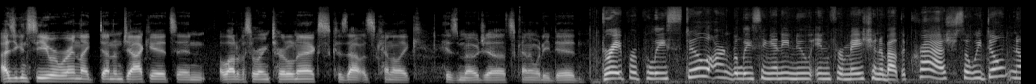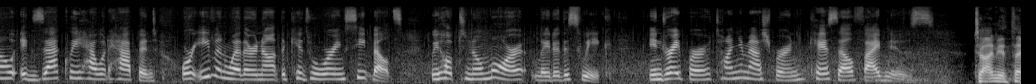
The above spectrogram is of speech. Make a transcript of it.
As you can see, we're wearing like denim jackets, and a lot of us are wearing turtlenecks because that was kind of like his mojo. That's kind of what he did. Draper police still aren't releasing any new information about the crash, so we don't know exactly how it happened or even whether or not the kids were wearing seatbelts. We hope to know more later this week. In Draper, Tania Mashburn, KSL 5 News. Tania,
